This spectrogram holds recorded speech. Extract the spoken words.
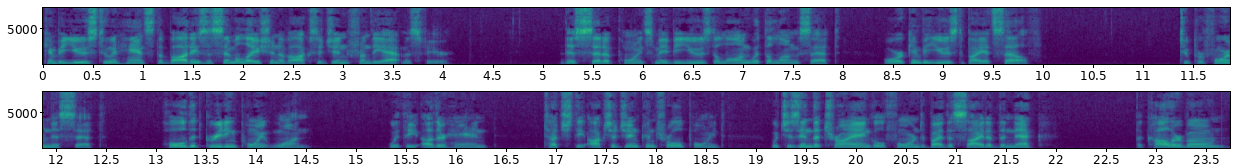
can be used to enhance the body's assimilation of oxygen from the atmosphere. This set of points may be used along with the lung set or can be used by itself. To perform this set, hold at greeting point 1. With the other hand, touch the oxygen control point which is in the triangle formed by the side of the neck, the collarbone,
